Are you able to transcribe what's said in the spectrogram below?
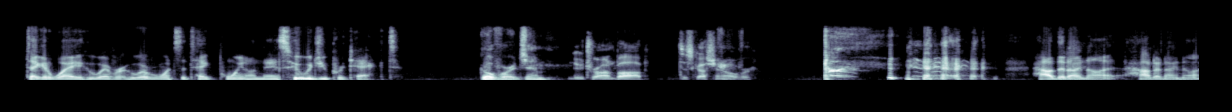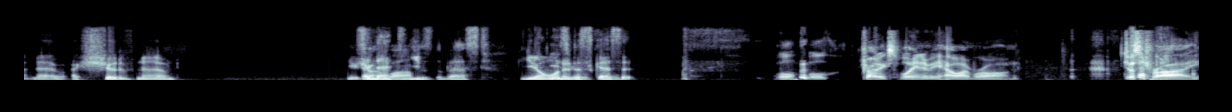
take it away, whoever whoever wants to take point on this. Who would you protect? Go for it, Jim. Neutron Bomb. Discussion over. How did I not? How did I not know? I should have known. Neutron that's- Bomb you- is the best. You don't want to discuss fool. it? Well, well, try to explain to me how I'm wrong. Just try.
